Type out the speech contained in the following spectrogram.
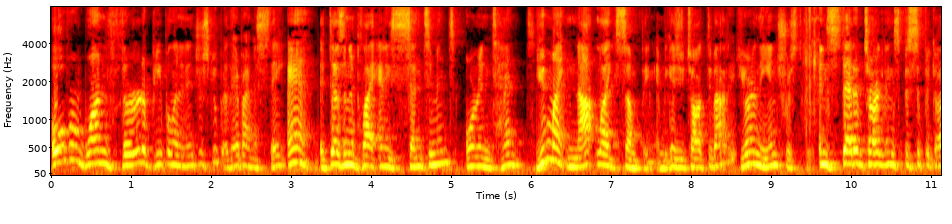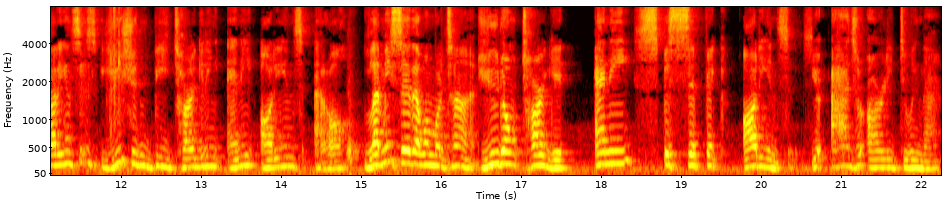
over one third of people in an interest group are there by mistake. And it doesn't imply any sentiment or intent. You might not like something, and because you talked about it, you're in the interest group. Instead of targeting specific audiences, you shouldn't be targeting any audience at all. Let me say that one more time. You don't target any specific audiences. Your ads are already doing that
